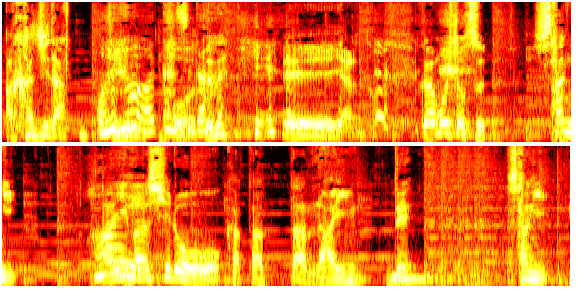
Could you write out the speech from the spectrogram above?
赤字だっていうこでね、えー、やると。それからもう一つ詐欺、はい、相場志郎を語った LINE で、うん、詐欺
